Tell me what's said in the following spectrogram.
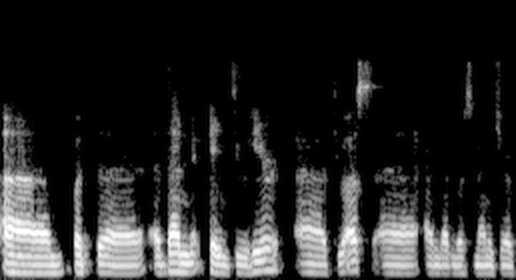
um, but uh, then came to here uh, to us uh, and then was manager of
